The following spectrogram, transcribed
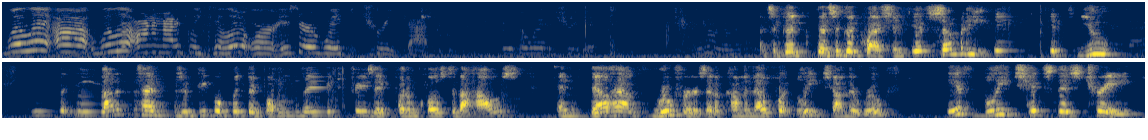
will it uh will it automatically kill it, or is there a way to treat that? There's a way to treat it. I don't know. That's a good. That's a good question. If somebody, if, if you, a lot of times when people put their bonsai trees, they put them close to the house, and they'll have roofers that'll come and they'll put bleach on the roof. If bleach hits this tree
